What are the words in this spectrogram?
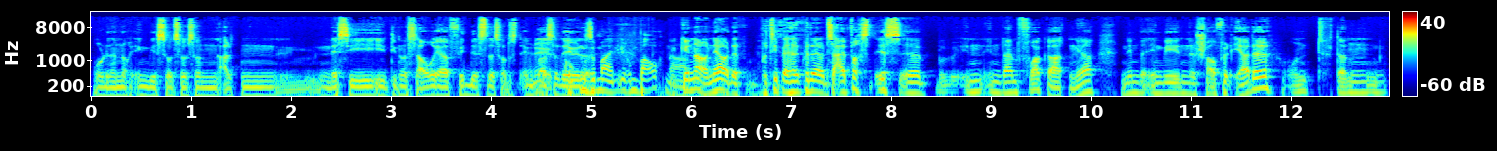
wo du dann noch irgendwie so, so, so einen alten Nessie-Dinosaurier findest oder sonst irgendwas. Nee, oder gucken Sie mal in Ihrem Bauch nach. Genau, ja, oder im Prinzip das einfachste ist äh, in, in deinem Vorgarten, ja. Nimm da irgendwie eine Schaufel Erde und dann,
